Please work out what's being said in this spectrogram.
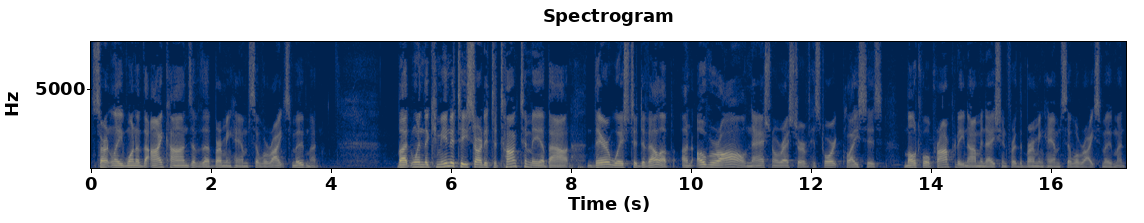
certainly one of the icons of the Birmingham civil rights movement. But when the community started to talk to me about their wish to develop an overall National Register of Historic Places multiple property nomination for the Birmingham civil rights movement,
